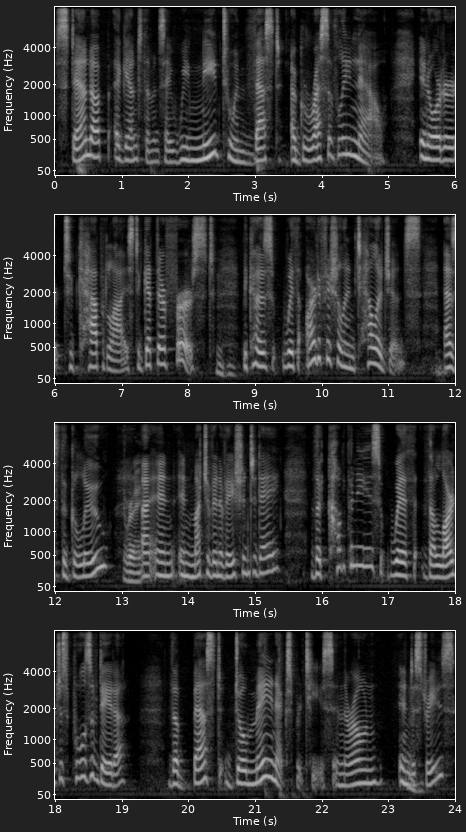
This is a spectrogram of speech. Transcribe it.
Stand up against them and say we need to invest aggressively now in order to capitalize to get there 1st because with artificial intelligence as the glue Right. uh, in, in much of innovation today, the companies with the largest pools of data, the best domain expertise in their own industries,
